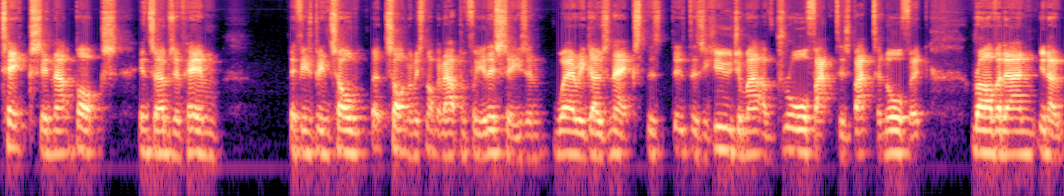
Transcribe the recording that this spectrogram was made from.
ticks in that box in terms of him. If he's been told at Tottenham it's not going to happen for you this season, where he goes next, there's, there's a huge amount of draw factors back to Norfolk, rather than you know,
